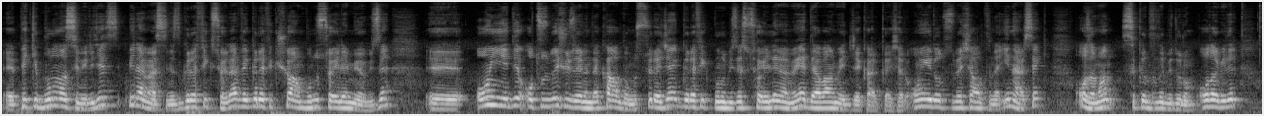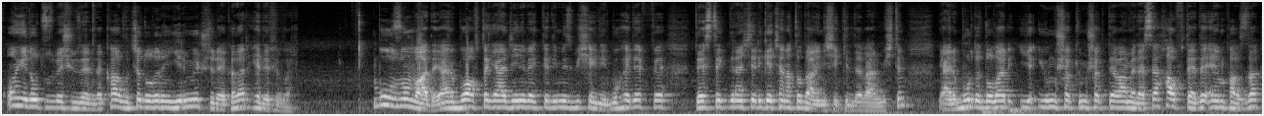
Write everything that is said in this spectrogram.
E, peki bunu nasıl bileceğiz? Bilemezsiniz. Grafik söyler ve grafik şu an bunu söylemiyor bize. E, 17-35 üzerinde kaldığımız sürece grafik bunu bize söylememeye devam edecek arkadaşlar. 17-35 altına inersek o zaman sıkıntılı bir durum olabilir. 17-35 üzerinde kaldıkça doların 23 liraya kadar hedefi var. Bu uzun vade. Yani bu hafta geleceğini beklediğimiz bir şey değil. Bu hedef ve destek dirençleri geçen hafta da aynı şekilde vermiştim. Yani burada dolar yumuşak yumuşak devam ederse haftaya da en fazla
